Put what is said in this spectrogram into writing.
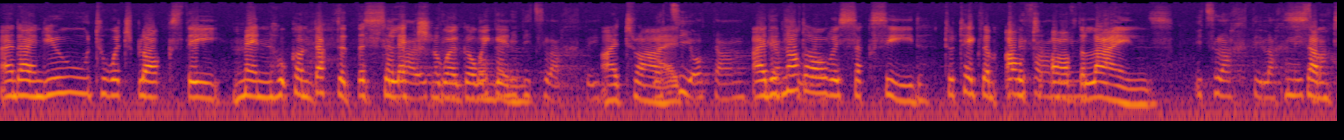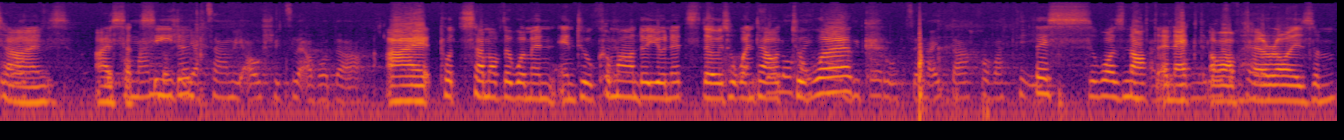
And I knew to which blocks the men who conducted this selection were going in. I tried. I did not always succeed to take them out of the lines. Sometimes I succeeded. I put some of the women into commando units, those who went out to work. This was not an act of heroism.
